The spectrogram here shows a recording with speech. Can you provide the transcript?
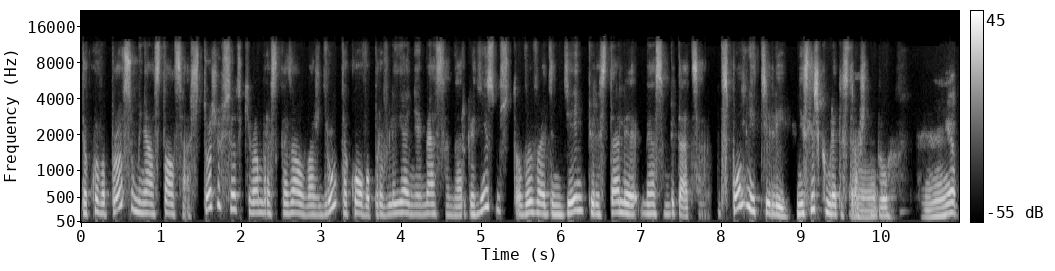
такой вопрос у меня остался. А что же все-таки вам рассказал ваш друг такого про влияние мяса на организм, что вы в один день перестали мясом питаться. Вспомните ли? Не слишком ли это страшно было? Нет,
